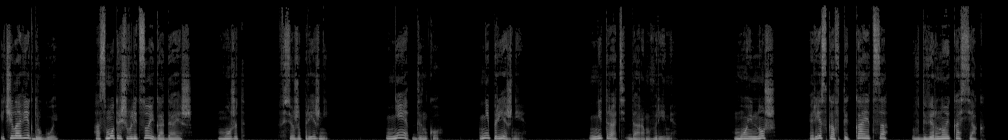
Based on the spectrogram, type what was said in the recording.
и человек другой, а смотришь в лицо и гадаешь. Может, все же прежний? Нет, Дынко, не прежнее. Не трать даром время. Мой нож резко втыкается в дверной косяк,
